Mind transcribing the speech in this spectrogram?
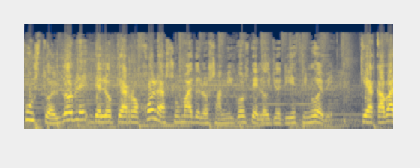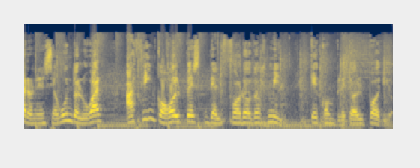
justo el doble de lo que arrojó la suma de los amigos del hoyo 19, que acabaron en segundo lugar a cinco golpes del Foro 2000, que completó el podio.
